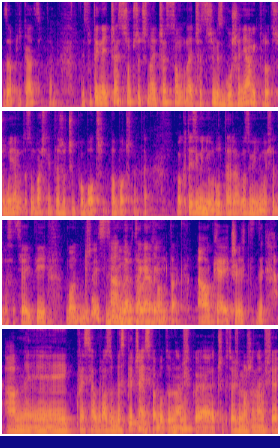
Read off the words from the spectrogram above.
z aplikacji. Tak? Więc tutaj najczęstszą przyczyną, najczęstszą, najczęstszymi zgłoszeniami, które otrzymujemy, to są właśnie te rzeczy poboczne. poboczne tak? Bo ktoś zmienił router, bo zmieniło się adresacja IP, bo Czyli zmienił standard, tak jak- telefon, tak. A okej, czyli wtedy, a e, kwestia od razu bezpieczeństwa, bo to nam się, koja- czy ktoś może nam się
